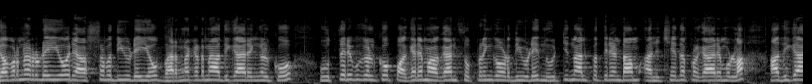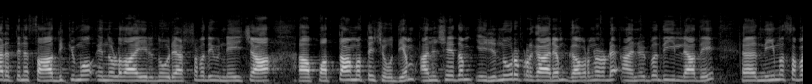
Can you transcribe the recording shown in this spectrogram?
ഗവർണറുടെയോ രാഷ്ട്രപതിയുടെയോ ഭരണഘടനാധികാരങ്ങൾക്കോ ഉത്തരവുകൾക്കോ പകരമാകാൻ സുപ്രീം കോടതിയുടെ നൂറ്റി നാൽപ്പത്തിരണ്ടാം അനുച്ഛേദ പ്രകാരമുള്ള അധികാരത്തിന് സാധിക്കുമോ എന്നുള്ളതായിരുന്നു രാഷ്ട്രപതി ഉന്നയിച്ച പത്താമത്തെ ചോദ്യം. അനുച്ഛേദം ഇരുന്നൂറ് പ്രകാരം ഗവർണറുടെ അനുമതിയില്ലാതെ നിയമസഭ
